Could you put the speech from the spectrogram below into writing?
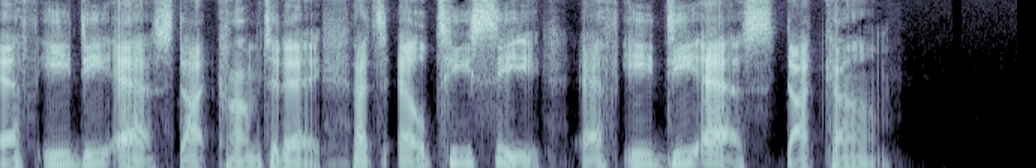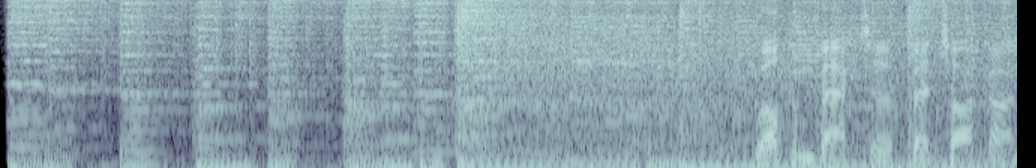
ltcfeds.com today. That's ltcfeds.com. Welcome back to Fed Talk on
